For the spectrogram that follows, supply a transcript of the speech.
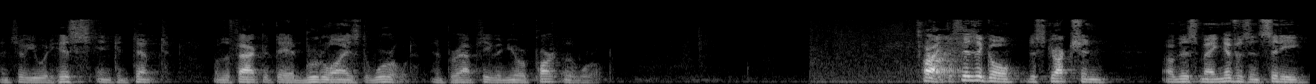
And so you would hiss in contempt of the fact that they had brutalized the world, and perhaps even your part of the world. All right, the physical destruction of this magnificent city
